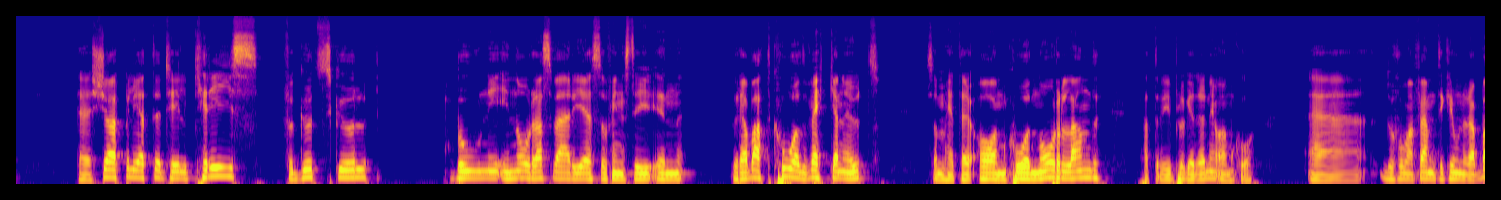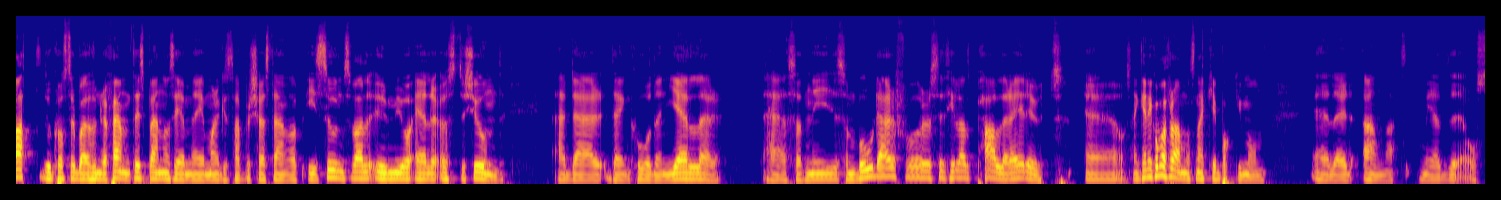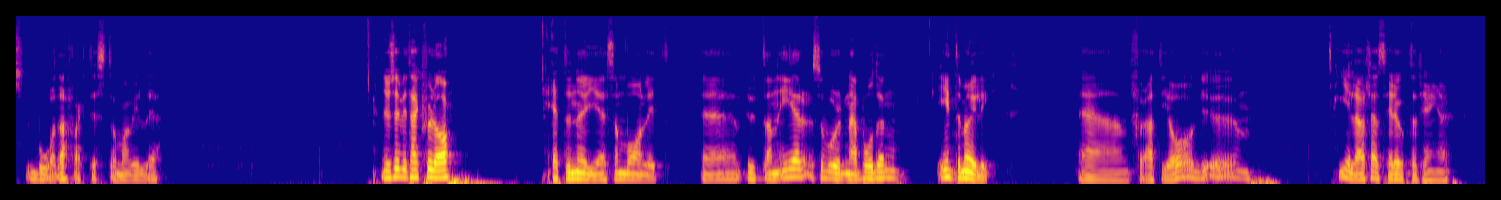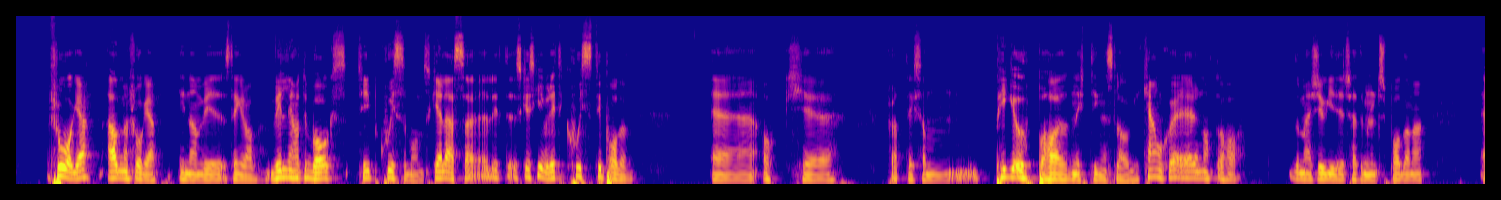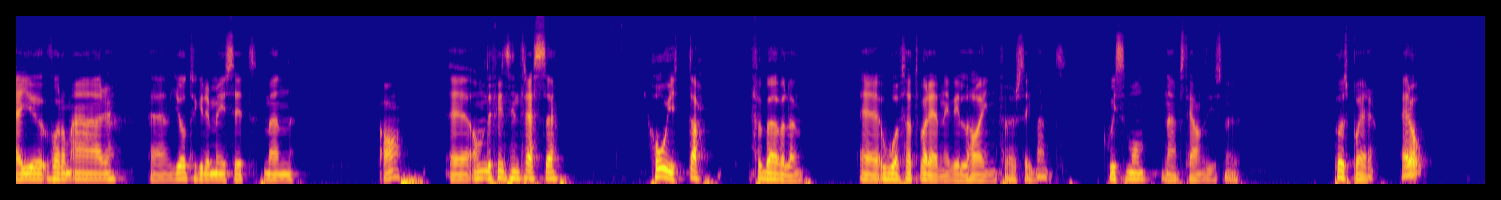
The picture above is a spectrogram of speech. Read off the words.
Uh, köp biljetter till KRIS, för guds skull. Bor ni i norra Sverige så finns det en rabattkod veckan ut som heter AMK Norrland. För att vi pluggade den i AMK. Eh, då får man 50 kronor rabatt. Då kostar det bara 150 spänn att se mig och Marcus Tapper köra standup i Sundsvall, Umeå eller Östersund. Är där den koden gäller. Eh, så att ni som bor där får se till att pallra er ut. Eh, och sen kan ni komma fram och snacka Pokémon. Eller annat med oss båda faktiskt om man vill det. Nu säger vi tack för idag. Ett nöje som vanligt. Eh, utan er så vore den här podden inte möjlig. Eh, för att jag eh, gillar att läsa era uppdateringar. Fråga, allmän fråga innan vi stänger av. Vill ni ha tillbaks typ Quizemon? Ska jag läsa lite, ska jag skriva lite quiz till podden? Eh, och eh, för att liksom pigga upp och ha ett nytt inslag. Kanske är det något att ha. De här 20-30 minuters poddarna är ju vad de är. Eh, jag tycker det är mysigt, men ja, eh, om det finns intresse, hojta för bövelen. Eh, oavsett vad det är ni vill ha in för segment. Quizmon närmst till hands just nu. Puss på er. Hej då!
